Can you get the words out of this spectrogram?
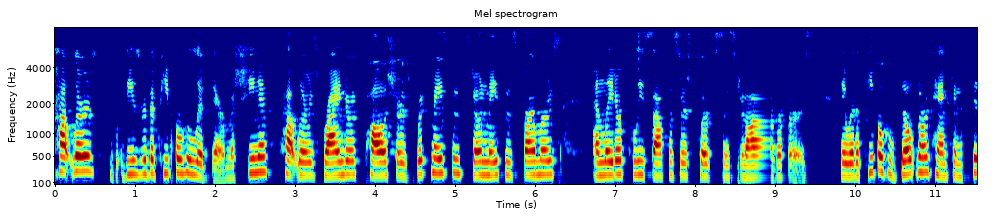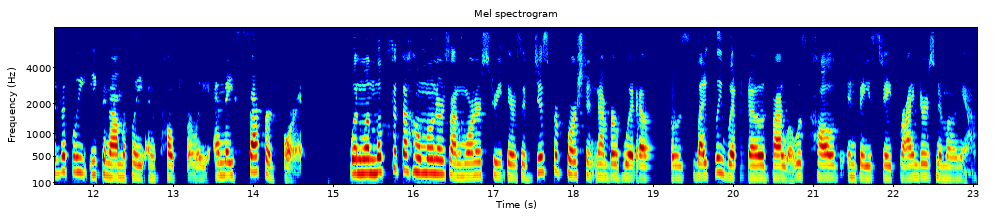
cutlers, these were the people who lived there, machinists, cutlers, grinders, polishers, brick masons, stonemasons, farmers, and later police officers, clerks, and stenographers. They were the people who built Northampton physically, economically, and culturally, and they suffered for it. When one looks at the homeowners on Warner Street, there's a disproportionate number of widows, likely widowed by what was called in Bay State grinders pneumonia.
